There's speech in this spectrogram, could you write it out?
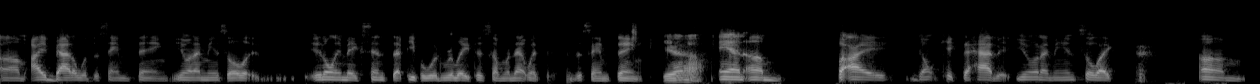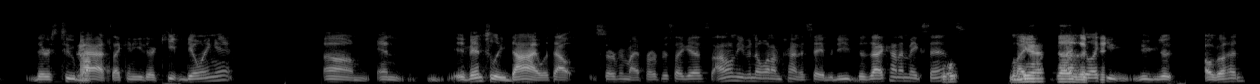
um, i battle with the same thing you know what i mean so it only makes sense that people would relate to someone that went through the same thing yeah and um but i don't kick the habit you know what i mean so like um there's two paths i can either keep doing it um, and eventually die without serving my purpose. I guess I don't even know what I'm trying to say, but do you, does that kind of make sense? Like, yeah, I feel like you, you just. Oh, go ahead.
